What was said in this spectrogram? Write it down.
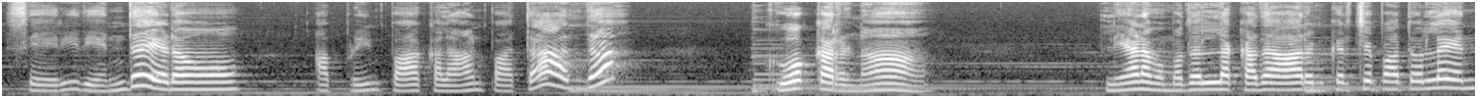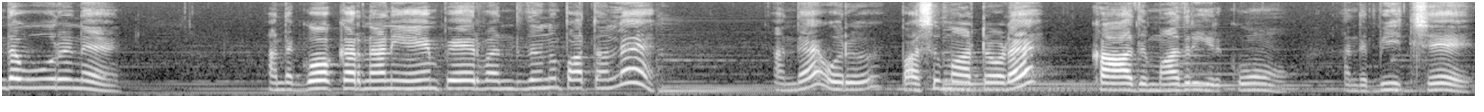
சரி இது எந்த இடம்? அப்படின்னு பார்க்கலான்னு பார்த்தா அதுதான் கோகர்ணா. இல்லையா நம்ம முதல்ல கதை ஆரம்பிக்கிறச்சே பார்த்தோம்ல எந்த ஊருன்னு. அந்த கோகர்ணான்னு ஏன் பேர் வந்ததுன்னு பார்த்தோம்ல அந்த ஒரு பசுமாட்டோட காது மாதிரி இருக்கும் அந்த பீச்சு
